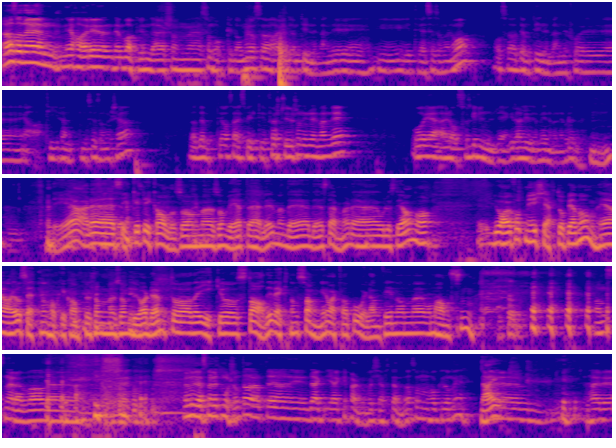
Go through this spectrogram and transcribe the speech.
Altså det, jeg har den bakgrunnen der som, som hockeydommer, og så har jeg dømt innebandy i, i, i tre sesonger nå. Og så har jeg dømt innebandy for ja, 10-15 sesonger siden. Da dømte jeg, og så har jeg spilt i første divisjon innebandy. Og jeg er også grunnleger av Lillehammer innebandyklubb. Mm. Det er det sikkert ikke alle som, som vet det heller, men det, det stemmer det, Ole Stian. Og du har jo fått mye kjeft opp igjennom. Jeg har jo sett noen hockeykamper som, som, du har dømt, og det gikk jo stadig vekk noen sanger, i hvert fall på OL-amfien, om, om, Hansen. Hansen er ræva, det Men det som er litt morsomt, da, er at jeg, jeg er ikke ferdig med å få kjeft ennå som hockeydommer. Nei. Her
